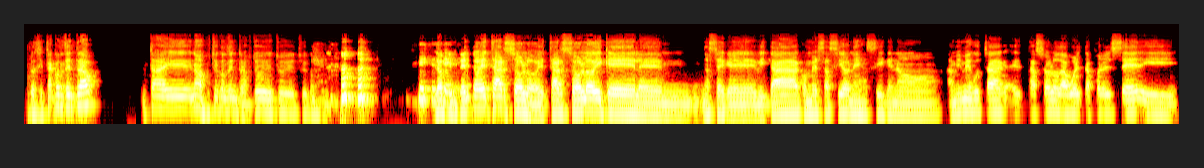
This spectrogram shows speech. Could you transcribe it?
Pero si estás concentrado, no, estoy concentrado, estoy, estoy, estoy concentrado. Lo que intento es estar solo, estar solo y que, no sé, que evitar conversaciones así que no... A mí me gusta estar solo, dar vueltas por el set y,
